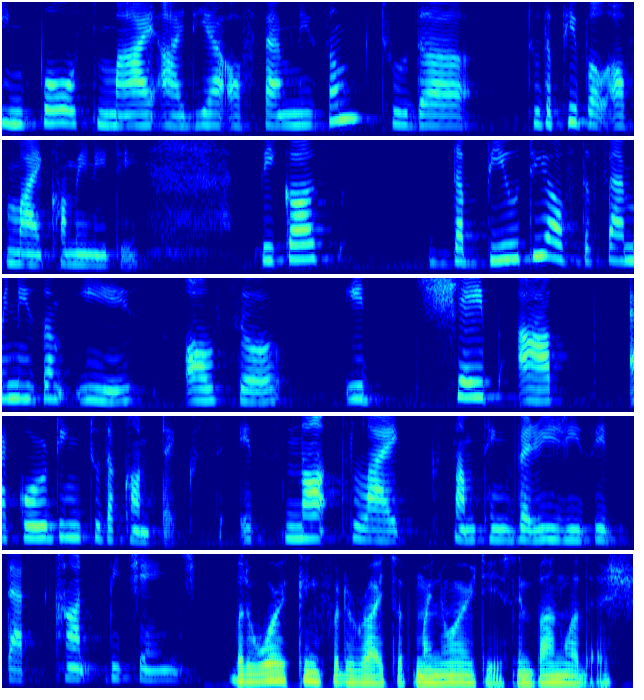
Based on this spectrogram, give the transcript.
impose my idea of feminism to the to the people of my community. Because the beauty of the feminism is also it shape up according to the context. It's not like something very rigid that can't be changed but working for the rights of minorities in Bangladesh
